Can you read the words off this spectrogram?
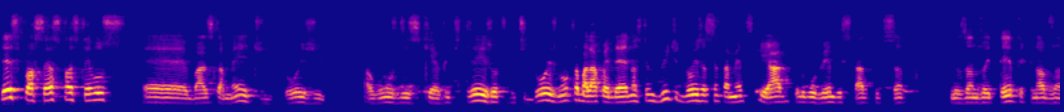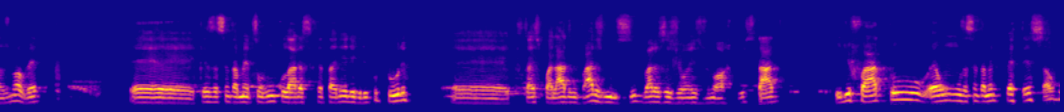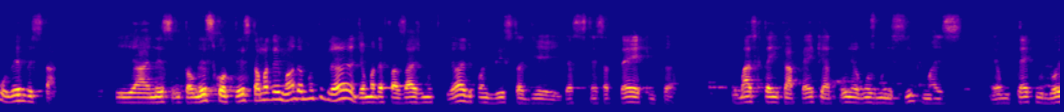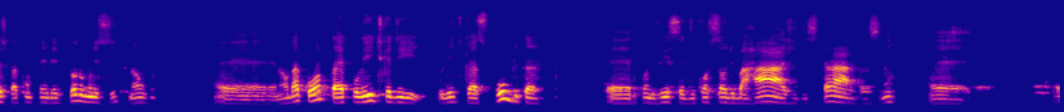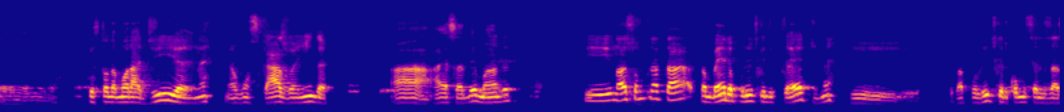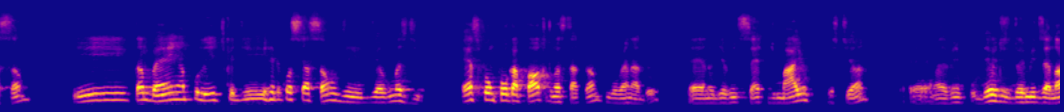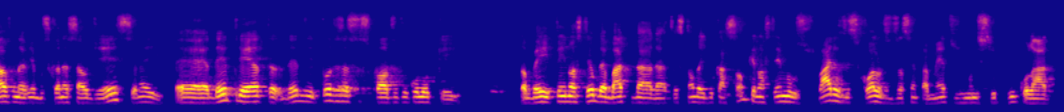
Desse processo nós temos, é, basicamente, hoje, alguns dizem que é 23, outros 22, vamos trabalhar com a ideia, nós temos 22 assentamentos criados pelo governo do Estado do Espírito Santo nos anos 80 e final dos anos 90, é, que esses assentamentos são vinculados à Secretaria de Agricultura, é, que está espalhado em vários municípios, várias regiões do norte do estado, e de fato é um assentamento que pertence ao governo do estado. E aí, nesse, então, nesse contexto, há uma demanda muito grande, é uma defasagem muito grande do ponto de vista de, de assistência técnica, por mais que tenha Capé que atua em alguns municípios, mas é um técnico dois para compreender todo o município, não é, não dá conta. É política de políticas públicas é, do ponto de vista de construção de barragens, de estradas, né? É, é, questão da moradia, né? Em alguns casos ainda há, há essa demanda e nós vamos tratar também da política de crédito, né? De da política de comercialização e também a política de renegociação de, de algumas dívidas. Essa foi um pouco a pauta que nós tratamos com o governador é, no dia 27 de maio deste ano. É, nós vim, desde 2019 nós vimos buscando essa audiência, né, e, é, dentre, essa, todas essas pautas que eu coloquei, também tem, nós temos o debate da, da, questão da educação, porque nós temos várias escolas dos assentamentos do município vinculados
